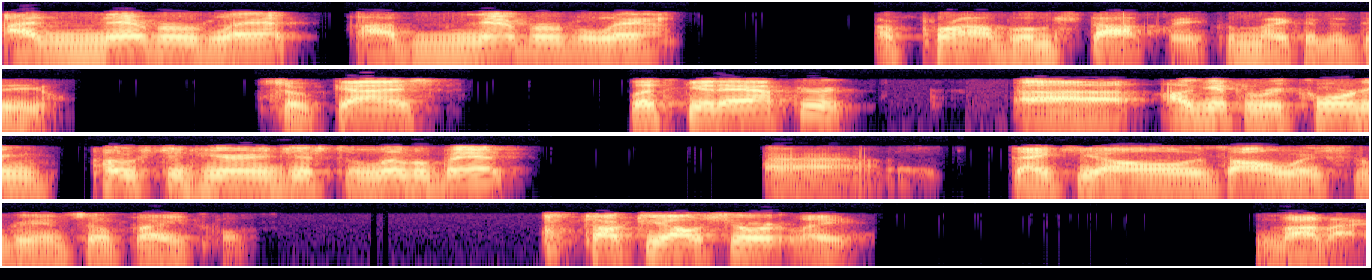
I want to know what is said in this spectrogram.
I never let, I've never let a problem stop me from making a deal. So guys, let's get after it. Uh, I'll get the recording posted here in just a little bit. Uh, thank you all as always for being so faithful. Talk to y'all shortly. Bye bye.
